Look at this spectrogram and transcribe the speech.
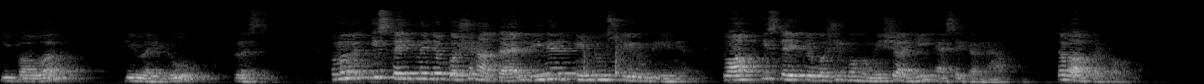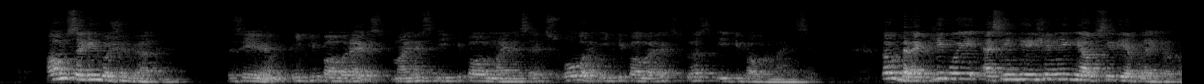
की power three by two plus तो मतलब इस टाइप में जब क्वेश्चन आता है लीनियर इंटू रूट लीनियर तो आप इस टाइप के क्वेश्चन को हमेशा ही ऐसे करना है आपने, तब आप कर पाओगे। अब हम सेकंड क्वेश्चन पे आते हैं। जैसे ये e की पावर x माइनस ई की power minus x over e की पावर x प्लस ई की पावर माइनस एक्स तो डायरेक्टली कोई ऐसी इंडिकेशन नहीं कि आप सीधे अप्लाई कर दो।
